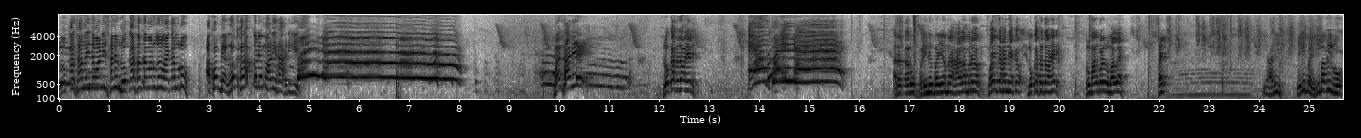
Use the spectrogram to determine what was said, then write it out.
લોકા થા લઈ જવાની છે ને લોકા થા જવાનું છે ને વાયકર મોટું આખો મેલ્લો ખરાબ કર્યો મારી હાડીએ બંધ થાલી લોકા થા અહીંયા અરે તારું ભાઈ ને ભાઈ હમણાં હાલ હમણાં જોઈ જહા ને લોકા થતા જવા રૂમાલ પડે રૂમાલ લાય. હેડ. યારી પેલી બૈરી બાપડી રો-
